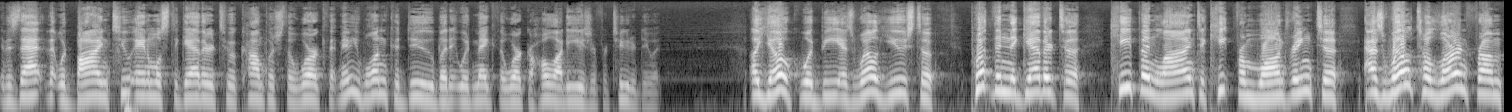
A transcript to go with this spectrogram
it is that that would bind two animals together to accomplish the work that maybe one could do, but it would make the work a whole lot easier for two to do it. A yoke would be as well used to put them together to keep in line, to keep from wandering, to as well to learn from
